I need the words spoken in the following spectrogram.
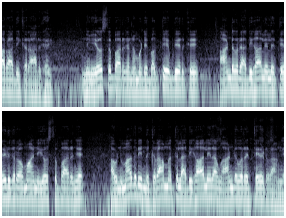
ஆராதிக்கிறார்கள். நீங்கள் யோசித்து பாருங்கள் நம்முடைய பக்தி எப்படி இருக்குது ஆண்டவரை அதிகாலையில் தேடுகிறோமான்னு யோசித்து பாருங்கள் அப்படி மாதிரி இந்த கிராமத்தில் அதிகாலையில் அவங்க ஆண்டவரை தேடுறாங்க.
